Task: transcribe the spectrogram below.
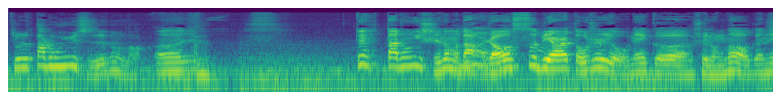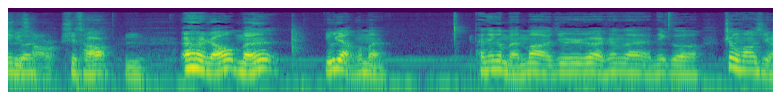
就是大众浴池那么大。呃，对，大众浴池那么大，然后四边都是有那个水龙头跟那个水槽水槽，嗯，然后门有两个门，它那个门吧，就是有点像在那个正方形，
